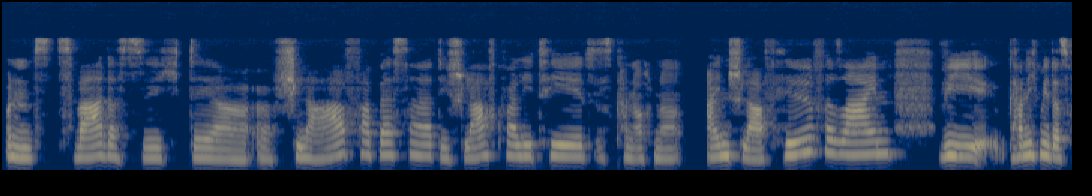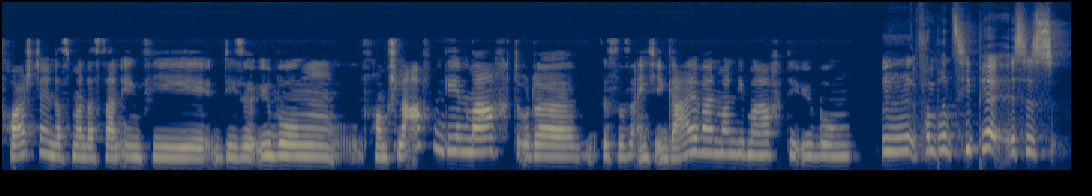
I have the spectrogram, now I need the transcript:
Und zwar, dass sich der äh, Schlaf verbessert, die Schlafqualität. Es kann auch eine Einschlafhilfe sein. Wie kann ich mir das vorstellen, dass man das dann irgendwie diese Übung vom Schlafengehen macht? Oder ist es eigentlich egal, wann man die macht, die Übung? Mm, vom Prinzip her ist es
